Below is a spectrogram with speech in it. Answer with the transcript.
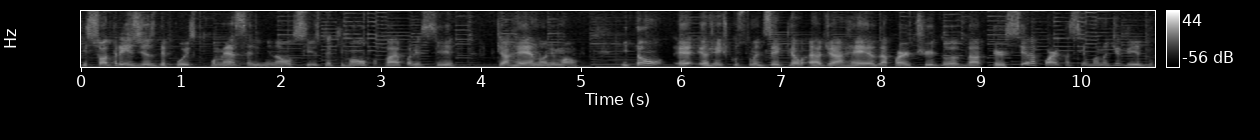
e só três dias depois que começa a eliminar o cisto é que vão, vai aparecer diarreia no animal. Então, é, a gente costuma dizer que a, a diarreia é a partir do, da terceira, quarta semana de vida.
